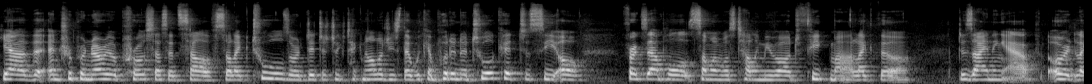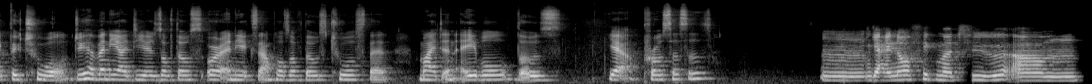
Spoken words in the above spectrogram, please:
yeah the entrepreneurial process itself so like tools or digital technologies that we can put in a toolkit to see oh for example someone was telling me about figma like the designing app or like the tool. Do you have any ideas of those or any examples of those tools that might enable those yeah processes? Mm, yeah i know figma too um,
